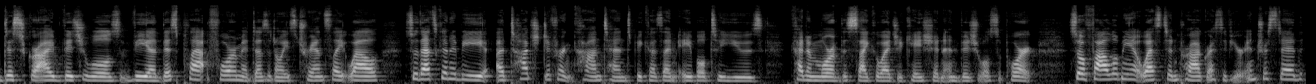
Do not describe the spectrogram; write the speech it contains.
describe visuals via this platform. It doesn't always translate well. So that's going to be a touch different content because I'm able to use kind of more of the psychoeducation and visual support. So follow me at West in Progress if you're interested.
